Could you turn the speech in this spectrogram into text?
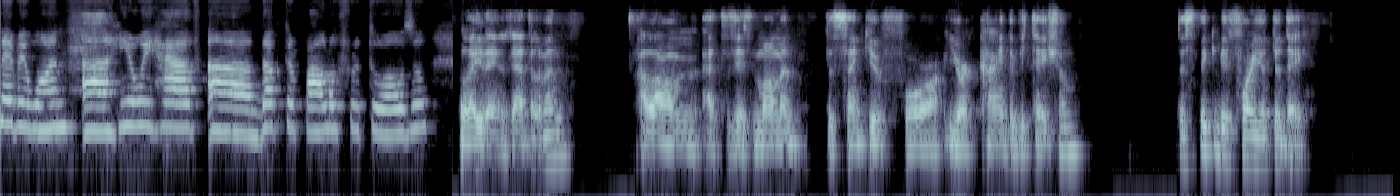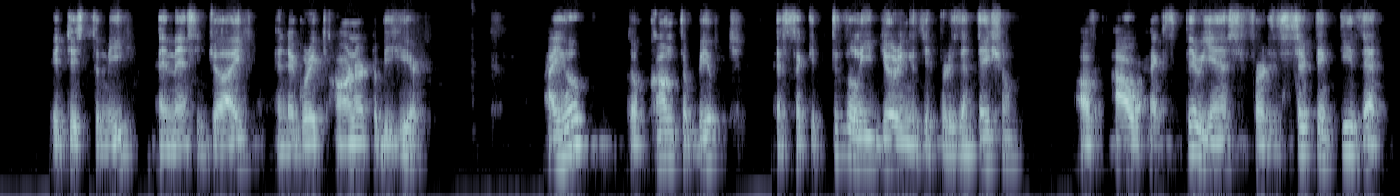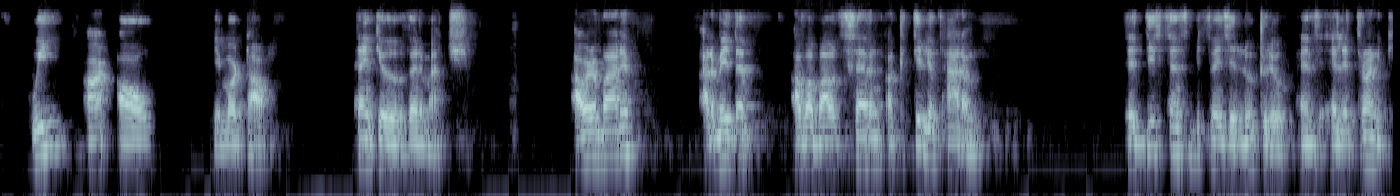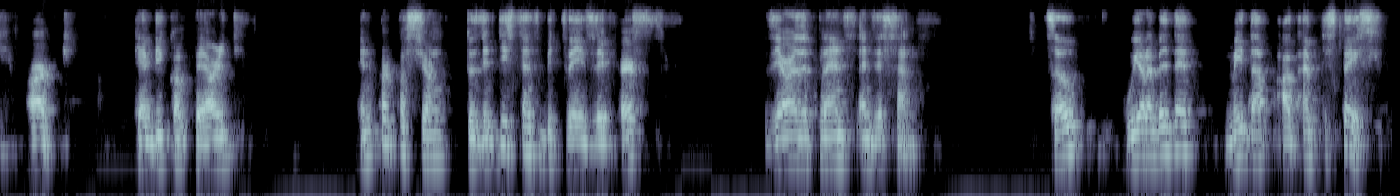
morning, everyone. Uh, here we have uh, Dr. Paulo Fructuoso. Ladies and gentlemen, allow me at this moment to thank you for your kind invitation to speak before you today. It is to me immense joy and a great honor to be here. I hope to contribute effectively during the presentation of our experience for the certainty that we are all immortal. Thank you very much. Our body are made up of about seven octillion atoms. The distance between the nucleus and the electronic orbit can be compared in proportion to the distance between the Earth, the other planets, and the Sun. So we are made, made up of empty space.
